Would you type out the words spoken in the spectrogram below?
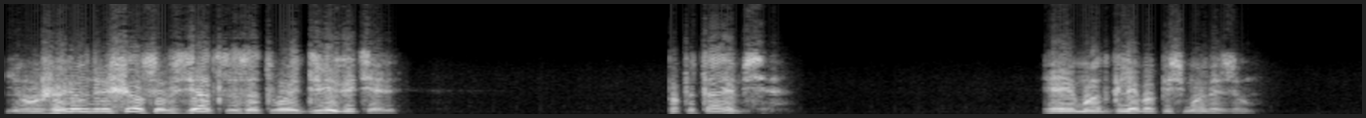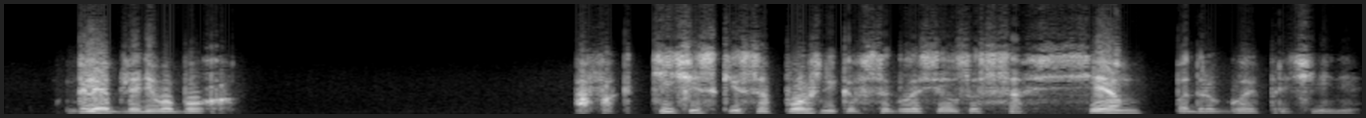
Неужели он решился взяться за твой двигатель? Попытаемся. Я ему от Глеба письмо везу. Глеб для него бог. А фактически Сапожников согласился совсем по другой причине.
